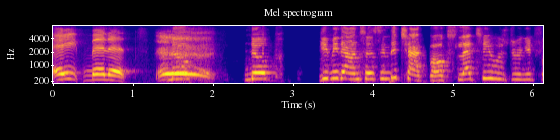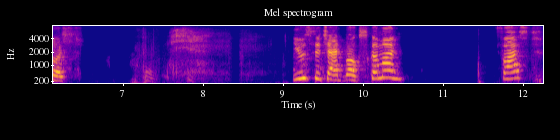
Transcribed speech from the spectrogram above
eight minutes. Nope. Nope. Give me the answers in the chat box. Let's see who's doing it first. Use the chat box. Come on. Fast.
